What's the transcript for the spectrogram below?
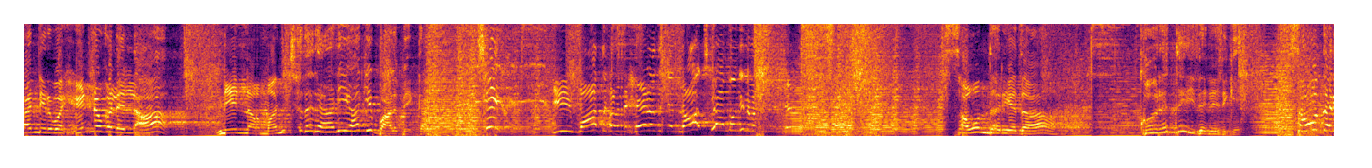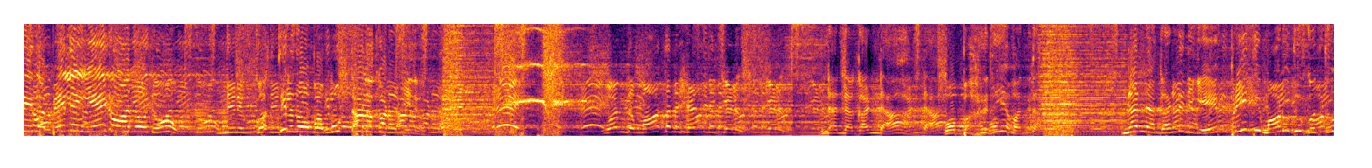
ಕಂಡಿರುವ ಹೆಣ್ಣುಗಳೆಲ್ಲ ನಿನ್ನ ಮಂಚದ ರಾಣಿಯಾಗಿ ಬಾಳ್ಬೇಕ ಈ ಮಾತುಗಳನ್ನು ಹೇಳೋದಕ್ಕೆ ಸೌಂದರ್ಯದ ಕೊರತೆ ಇದೆ ನಿನಗೆ. ಸೌಂದರ್ಯದ ಬೆಲೆ ಏನು ಅನ್ನೋದು ನಿನಗೆ ಗೊತ್ತಿಲ್ಲದ ಒಬ್ಬ ಮುಟ್ಟಾಳ ಕಾಣೋ ನೀನು. ಒಂದು ಮಾತನ್ನು ಹೇಳ್ತೀನಿ ಕೇಳು. ನನ್ನ ಗಂಡ ಒಬ್ಬ ಹೃದಯವಂತ. ನನ್ನ ಗಂಡನಿಗೆ ಪ್ರೀತಿ ಮಾಡೋದು ಗೊತ್ತು,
